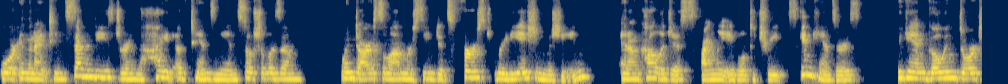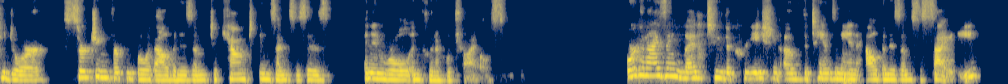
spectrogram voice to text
or in the 1970s during the height of Tanzanian socialism, when Dar es Salaam received its first radiation machine and oncologists finally able to treat skin cancers began going door to door, searching for people with albinism to count in censuses and enroll in clinical trials. Organizing led to the creation of the Tanzanian Albinism Society,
